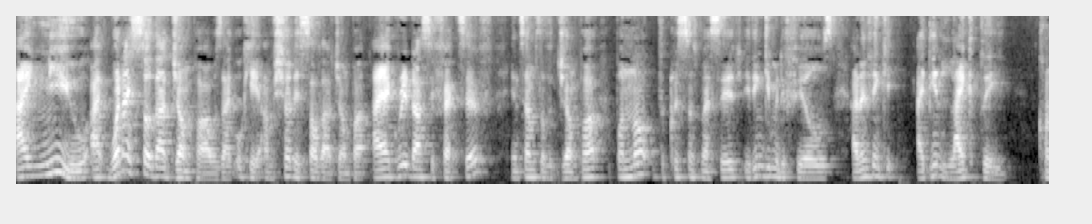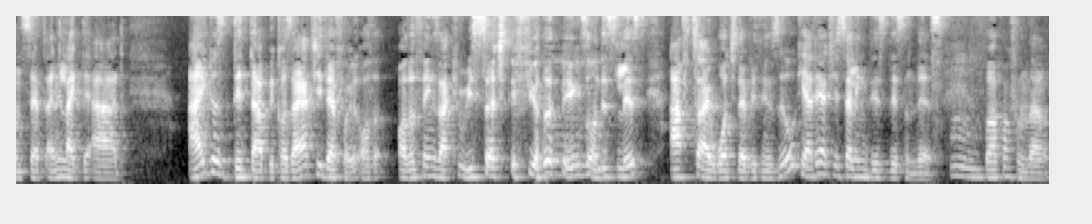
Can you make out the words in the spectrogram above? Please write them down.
I knew I, when I saw that jumper, I was like, okay, I'm sure they saw that jumper. I agree that's effective in terms of the jumper, but not the Christmas message. It didn't give me the feels. I didn't think it, I didn't like the concept. I didn't like the ad. I just did that because I actually therefore other other things. I actually researched a few other things on this list after I watched everything. So okay, are they actually selling this, this, and this? But apart from that,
